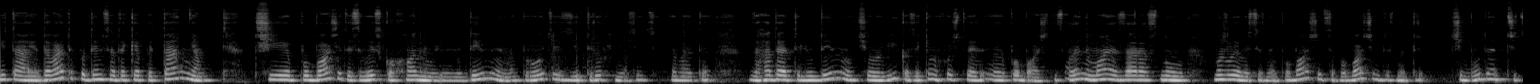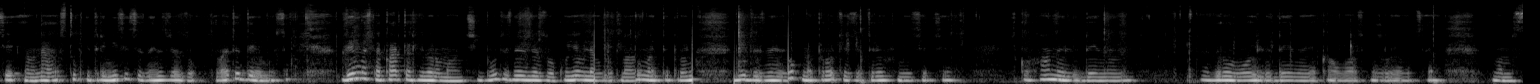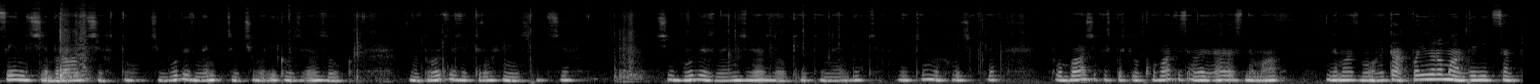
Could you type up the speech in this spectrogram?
Вітаю! Давайте подивимося таке питання. Чи побачитесь ви з коханою людиною на протязі трьох місяців? Давайте загадайте людину, чоловіка, з яким ви хочете е, побачитись, але немає зараз ну, можливості з ним побачитися, побачитись на три. Чи буде чи ці, е, на наступні три місяці з ним зв'язок? Давайте дивимося. Дивимося на картах Ліверман. Чи буде з ним зв'язок? Уявляю, будь ласка, думайте про нього. Буде з ним зв'язок на протязі трьох місяців з коханою людиною з другою людиною, яка у вас, можливо, це вам син, чи брат, чи хто. Чи буде з ним, з цим чоловіком зв'язок на протязі трьох місяців? Чи буде з ним зв'язок який-небудь, яким ви хочете побачитись, поспілкуватись, але зараз нема, нема змоги. Так, пані Роман, дивіться,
